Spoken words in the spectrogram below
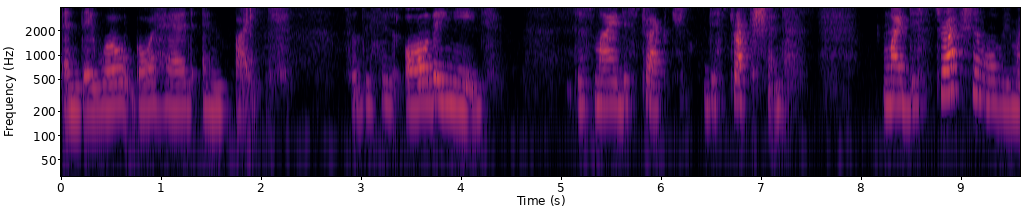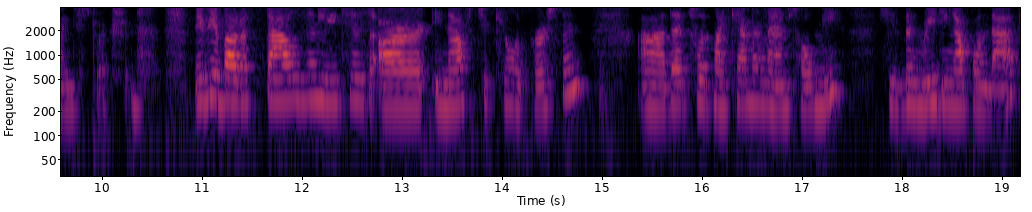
and they will go ahead and bite. So this is all they need. Just my distraction. distraction. My distraction will be my destruction. Maybe about a thousand leeches are enough to kill a person. Uh, that's what my cameraman told me. He's been reading up on that.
